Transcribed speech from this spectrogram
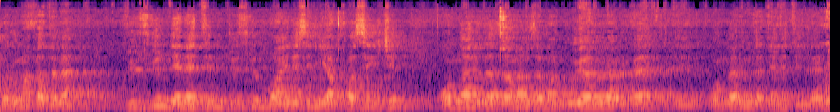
korumak adına düzgün denetim, düzgün muayenesini yapması için onları da zaman zaman uyarılar ve e, onların da denetimlerini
